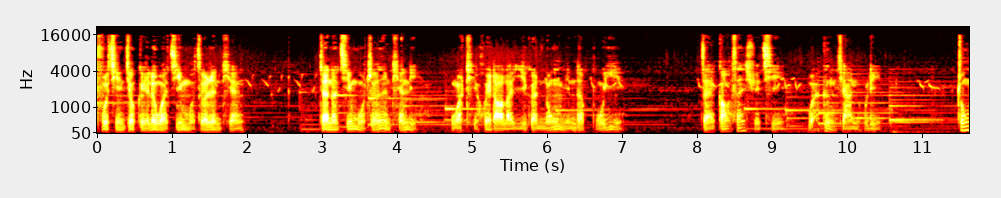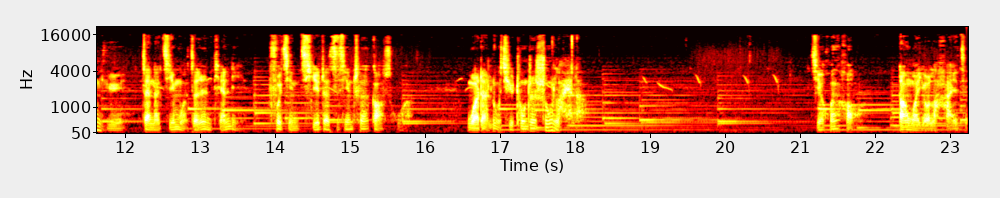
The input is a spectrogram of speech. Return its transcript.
父亲就给了我几亩责任田，在那几亩责任田里。我体会到了一个农民的不易。在高三学期，我更加努力。终于在那几亩责任田里，父亲骑着自行车告诉我：“我的录取通知书来了。”结婚后，当我有了孩子，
